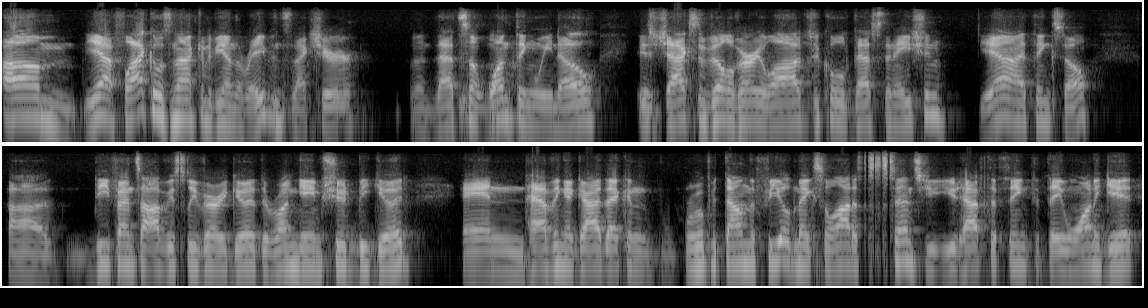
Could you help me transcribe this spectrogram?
Um, yeah, Flacco's not going to be on the Ravens next year. That's one thing we know. Is Jacksonville a very logical destination? Yeah, I think so. Uh, defense obviously very good. The run game should be good, and having a guy that can move it down the field makes a lot of sense. You, would have to think that they want to get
